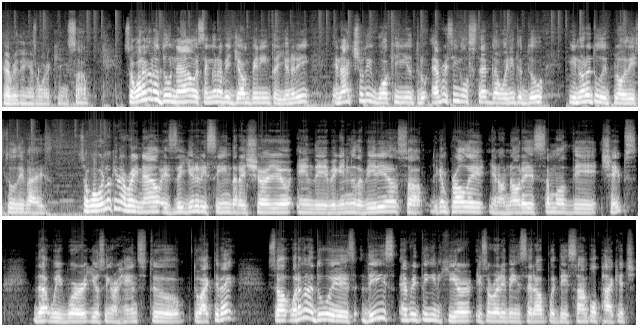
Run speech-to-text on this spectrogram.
everything is working. So so what I'm gonna do now is I'm gonna be jumping into Unity and actually walking you through every single step that we need to do in order to deploy these two devices. So what we're looking at right now is the Unity scene that I showed you in the beginning of the video. So you can probably you know, notice some of the shapes that we were using our hands to, to activate. So what I'm gonna do is this, everything in here is already being set up with the sample package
